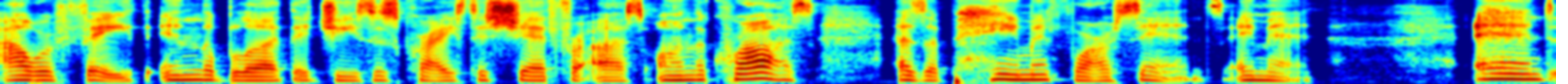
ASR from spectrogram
our faith in the blood that Jesus Christ has shed for us on the cross as a payment for our sins. Amen. And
